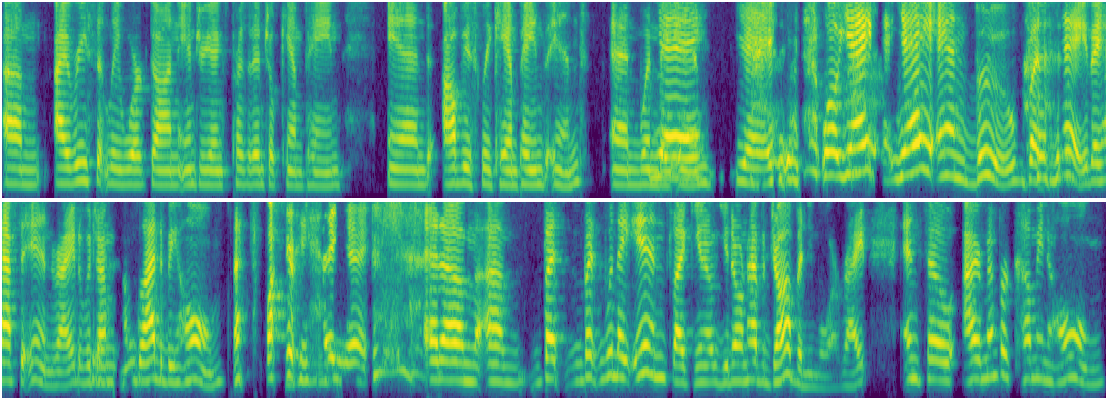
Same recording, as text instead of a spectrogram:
Um, I recently worked on Andrew Yang's presidential campaign, and obviously campaigns end and when yay. they end, yay. well, yay, yay, and boo, but yay, they have to end, right? Which yeah. I'm, I'm glad to be home. That's why you're saying yay. And um, um, but but when they end, like you know, you don't have a job anymore, right? And so I remember coming home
